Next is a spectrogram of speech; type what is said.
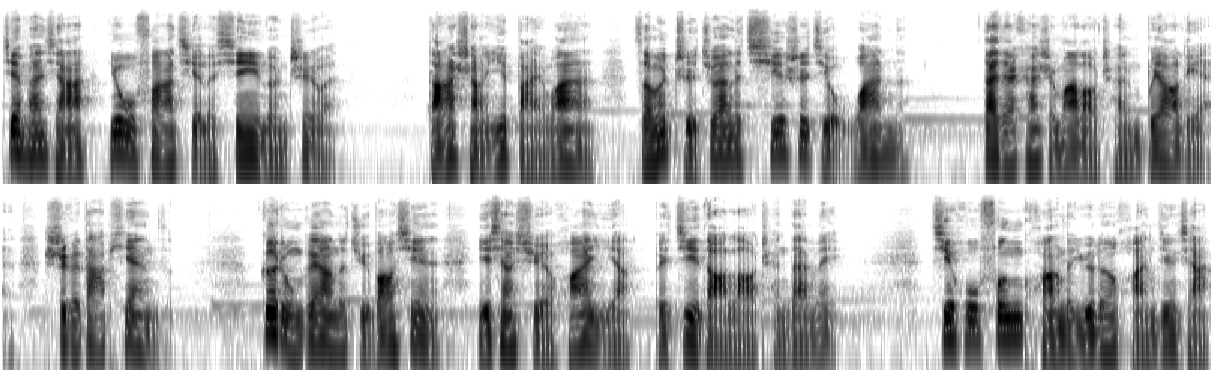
键盘侠又发起了新一轮质问：打赏一百万，怎么只捐了七十九万呢？大家开始骂老陈不要脸，是个大骗子。各种各样的举报信也像雪花一样被寄到老陈单位。几乎疯狂的舆论环境下，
